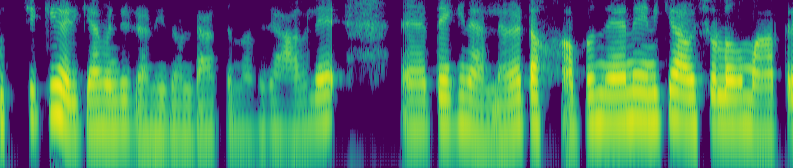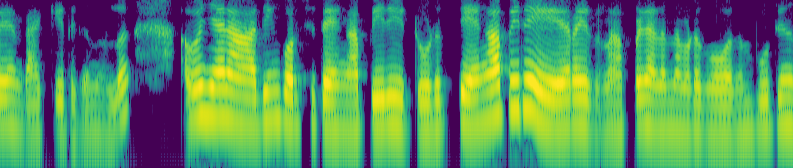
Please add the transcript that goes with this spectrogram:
ഉച്ചയ്ക്ക് കഴിക്കാൻ വേണ്ടിയിട്ടാണ് ഇത് ഉണ്ടാക്കുന്നത്. രാവിലെ തേക്കിനല്ല കേട്ടോ. അപ്പം ഞാൻ എനിക്ക് ആവശ്യമുള്ളത് മാത്രമേ ഉണ്ടാക്കി എടുക്കുന്നുള്ളൂ അപ്പോൾ ഞാൻ ആദ്യം കുറച്ച് തേങ്ങാപ്പീര ഇട്ട് കൊടുത്ത് തേങ്ങാപ്പീര ഏറെ ഇടണം. അപ്പോഴാണ് നമ്മുടെ ഗോതമ്പൂട്ടിന്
